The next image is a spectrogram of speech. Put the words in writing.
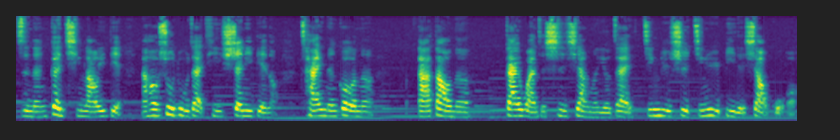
只能更勤劳一点，然后速度再提升一点哦。才能够呢达到呢该完的事项呢有在今日事今日毕的效果，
